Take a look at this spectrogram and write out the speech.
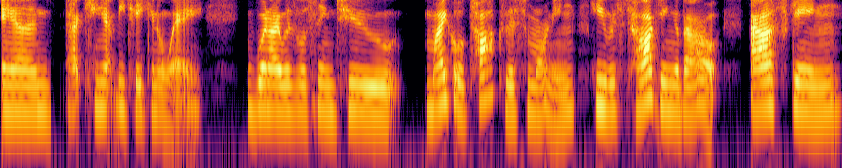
And that can't be taken away. When I was listening to Michael talk this morning, he was talking about asking,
